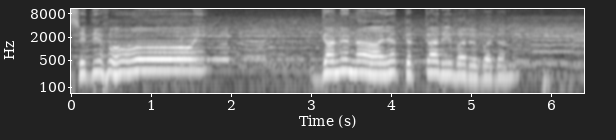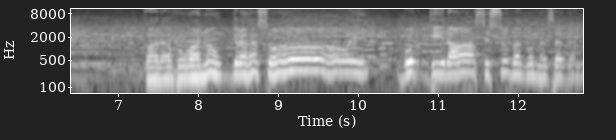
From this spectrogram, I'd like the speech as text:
सिद्धि हो गणनायक करिवर बदन, करहु अनुग्रह सोय बुद्धि रास शुभ गुण सदन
